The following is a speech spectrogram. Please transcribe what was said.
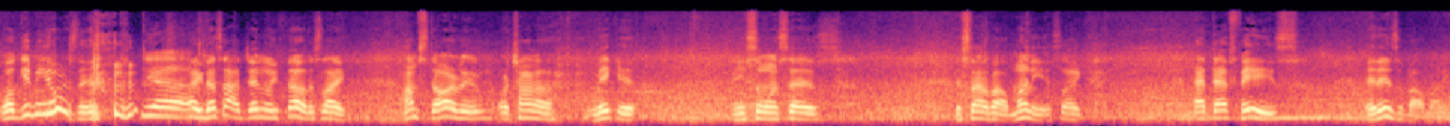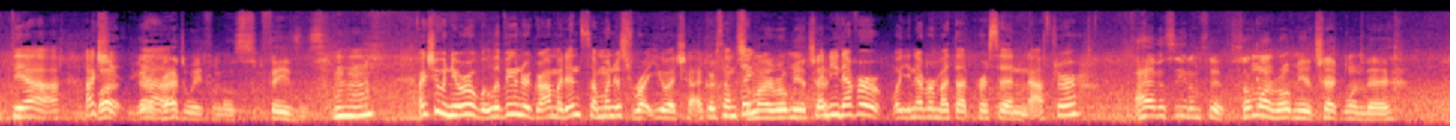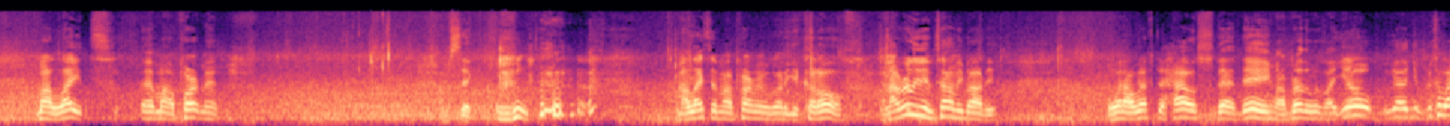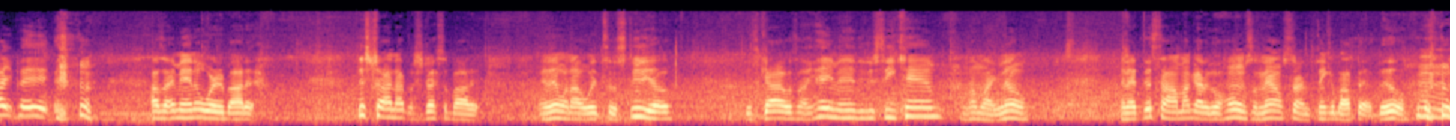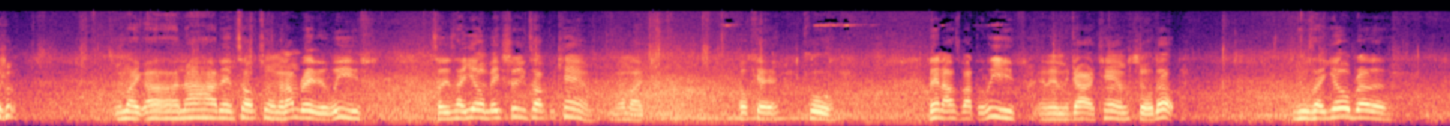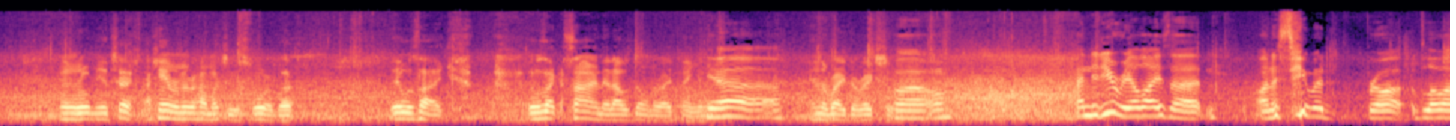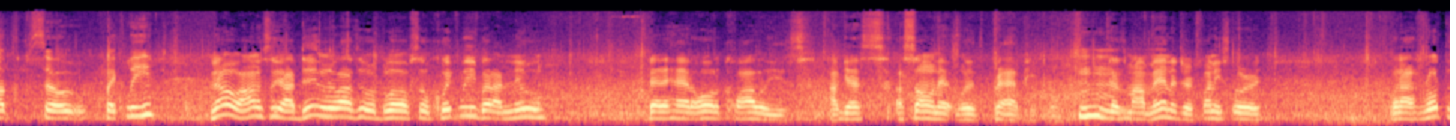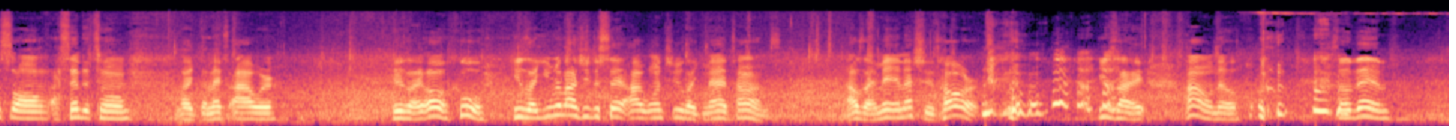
well, give me yours then. Yeah. like that's how I genuinely felt. It's like I'm starving or trying to make it, and someone says it's not about money. It's like at that phase, it is about money. yeah. Actually, But you gotta yeah. graduate from those phases. Mhm. Actually, when you were living with your grandma, didn't someone just write you a check or something? Somebody wrote me a check. and you never, well, you never met that person after. I haven't seen them since. Someone wrote me a check one day. My lights at my apartment. I'm sick. my lights at my apartment were going to get cut off, and I really didn't tell anybody. When I left the house that day, my brother was like, "Yo, you gotta get this light paid." I was like, "Man, don't worry about it. Just try not to stress about it." And then when I went to the studio, this guy was like, "Hey, man, did you see Cam?" And I'm like, "No." And at this time, I gotta go home, so now I'm starting to think about that bill. I'm like, uh, nah, I didn't talk to him, and I'm ready to leave. So he's like, yo, make sure you talk to Cam. And I'm like, okay, cool. Then I was about to leave, and then the guy Cam showed up. He was like, yo, brother, and wrote me a check. I can't remember how much it was for, but it was like, it was like a sign that I was doing the right thing, you know, Yeah. in the right direction. Wow. And did you realize that honesty would blow up, blow up so quickly? No, honestly, I didn't realize it would blow up so quickly, but I knew that it had all the qualities. I guess a song that would grab people. Mm-hmm. Because my manager, funny story, when I wrote the song, I sent it to him like the next hour. He was like, "Oh, cool." He was like, "You realize you just said I want you like mad times." I was like, "Man, that shit's hard." he was like, "I don't know." so then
